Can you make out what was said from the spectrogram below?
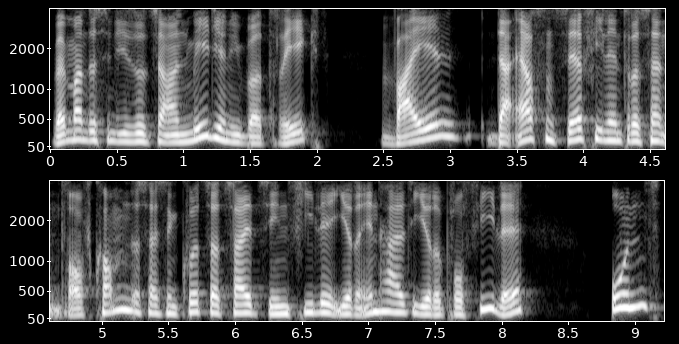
wenn man das in die sozialen Medien überträgt, weil da erstens sehr viele Interessenten drauf kommen. Das heißt, in kurzer Zeit sehen viele ihre Inhalte, ihre Profile und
